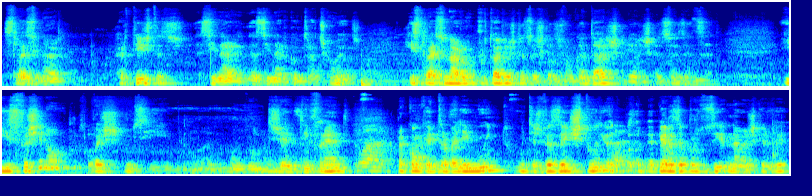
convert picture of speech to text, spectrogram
selecionar artistas, assinar, assinar contratos com eles e selecionar o repertório, as canções que eles vão cantar, escolher as canções, etc. E isso fascinou, porque depois conheci um, mundo de gente diferente, Claro. para com quem trabalhei muito, muitas vezes em estúdio, apenas a produzir, não a escrever,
